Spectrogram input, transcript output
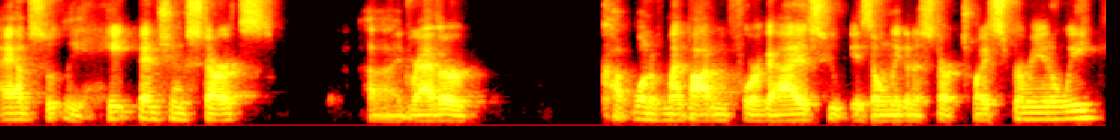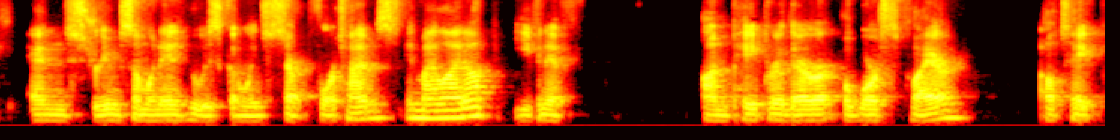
I absolutely hate benching starts. Uh, I'd rather cut one of my bottom four guys who is only going to start twice for me in a week and stream someone in who is going to start four times in my lineup, even if on paper they're a worse player. I'll take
